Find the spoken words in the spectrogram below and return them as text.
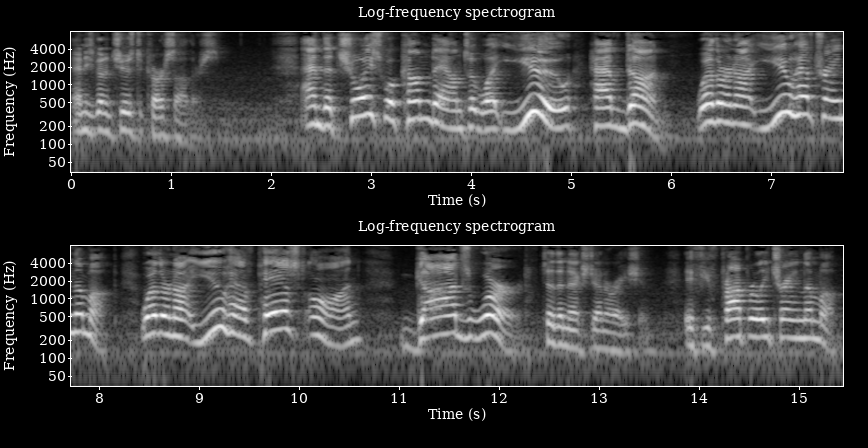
and he's going to choose to curse others. And the choice will come down to what you have done, whether or not you have trained them up whether or not you have passed on God's word to the next generation. If you've properly trained them up,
